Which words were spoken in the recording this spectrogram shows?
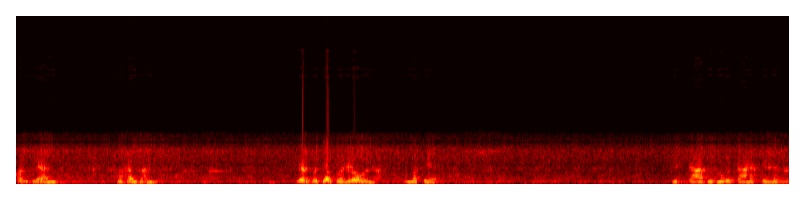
คอนเทียนมาทำกัน เรื่องพระเจ้าเปิดโลกนะมาเสีย จิตตาปิดหูตาเนี่ยเสียแล้วก็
